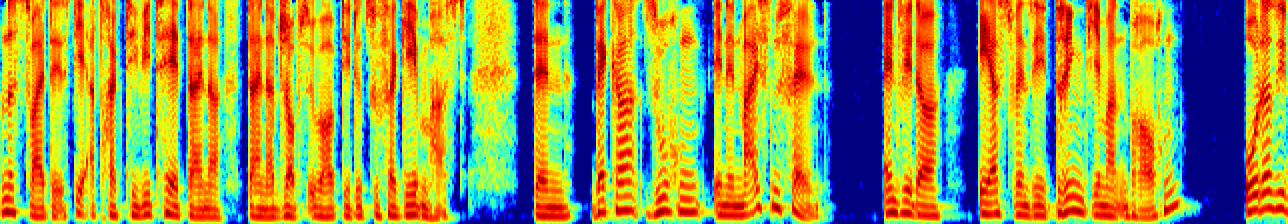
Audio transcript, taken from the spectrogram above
und das zweite ist die Attraktivität deiner, deiner Jobs überhaupt, die du zu vergeben hast. Denn Bäcker suchen in den meisten Fällen entweder erst, wenn sie dringend jemanden brauchen, oder sie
